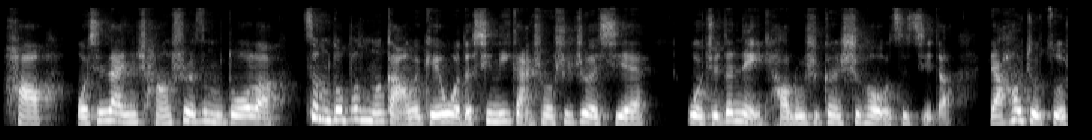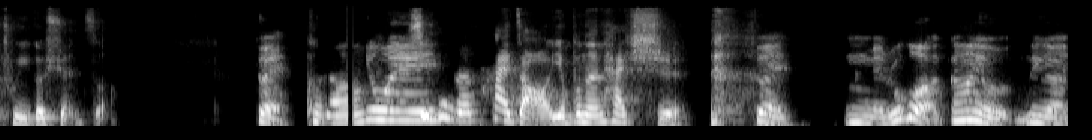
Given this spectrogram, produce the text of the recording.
好，我现在已经尝试了这么多了，这么多不同的岗位给我的心理感受是这些，我觉得哪条路是更适合我自己的，然后就做出一个选择。对，可能因为既不能太早，也不能太迟。对，嗯，如果刚刚有那个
